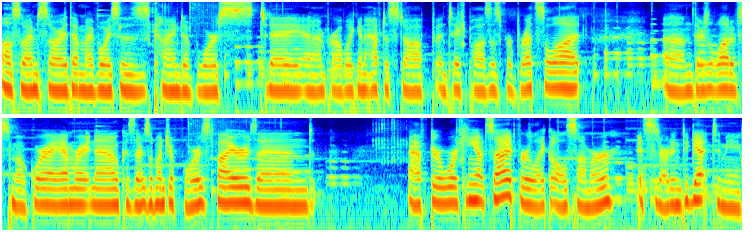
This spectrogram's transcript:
Also, I'm sorry that my voice is kind of worse today, and I'm probably gonna have to stop and take pauses for breaths a lot. Um, there's a lot of smoke where I am right now because there's a bunch of forest fires, and after working outside for like all summer, it's starting to get to me.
